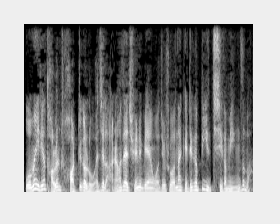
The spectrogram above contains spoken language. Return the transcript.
我们已经讨论好这个逻辑了。然后在群里边我就说，那给这个币起个名字吧。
